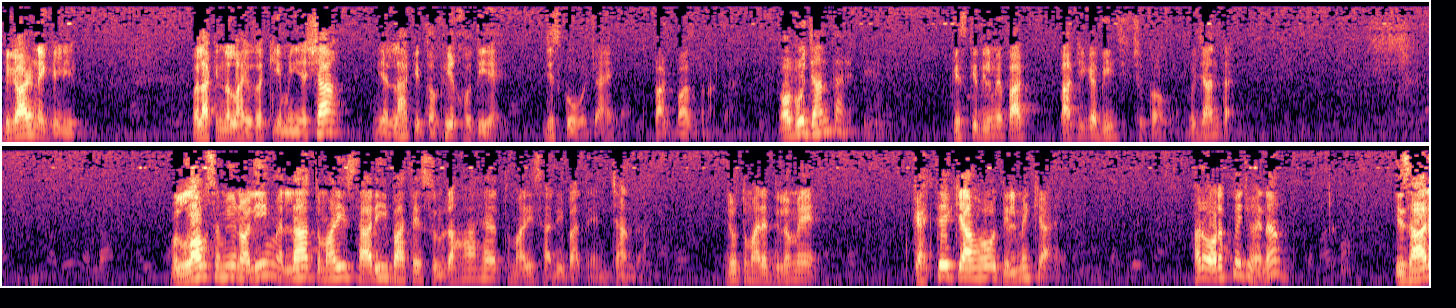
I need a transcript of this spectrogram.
بگاڑنے کے لیے۔ ولاکن اللہ کی میشا یہ اللہ کی توفیق ہوتی ہے، جس کو وہ چاہے، پاک باز بناتا ہے۔ اور وہ جانتا ہے۔ کس کے دل میں پاک پاکی کا بیج چھپا ہوا وہ جانتا ہے۔ واللہ سمیع علیم، اللہ تمہاری ساری باتیں سن رہا ہے، تمہاری ساری باتیں جان رہا ہے۔ جو تمہارے دلوں میں کہتے کیا ہو، دل میں کیا ہے؟ ہر عورت میں جو ہے نا، اظہار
